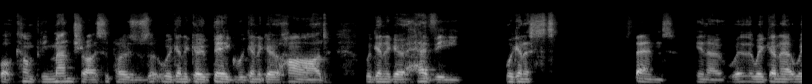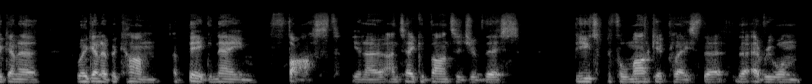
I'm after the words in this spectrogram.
well, company mantra, I suppose, was that we're going to go big, we're going to go hard, we're going to go heavy, we're going to spend. You know, we're, we're gonna we're gonna we're going to become a big name fast, you know, and take advantage of this beautiful marketplace that that everyone,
